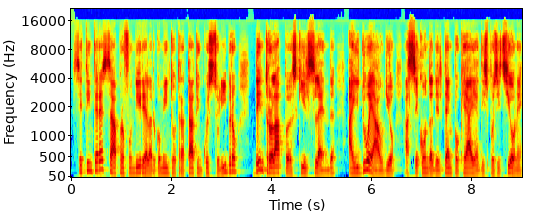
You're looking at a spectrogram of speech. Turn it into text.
Se ti interessa approfondire l'argomento trattato in questo libro, dentro l'app Skillsland hai due audio a seconda del tempo che hai a disposizione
